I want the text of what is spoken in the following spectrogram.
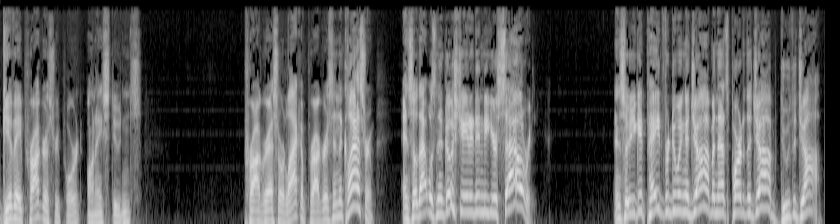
give a progress report on a student's progress or lack of progress in the classroom. And so that was negotiated into your salary. And so you get paid for doing a job, and that's part of the job. Do the job.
